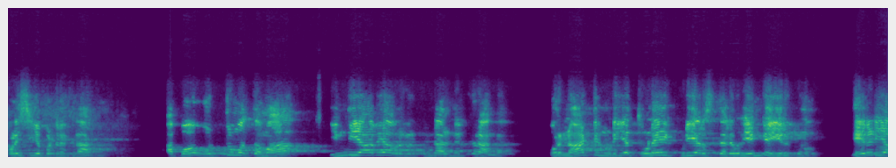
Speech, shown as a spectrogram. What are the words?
கொலை செய்யப்பட்டிருக்கிறாங்க. அப்போ ஒட்டுமொத்தமா இந்தியாவே அவர்கள் பின்னால் நிற்கிறாங்க. ஒரு நாட்டினுடைய துணை குடியரசுத் தலைவர் எங்க இருக்கணும்? நேரடியா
